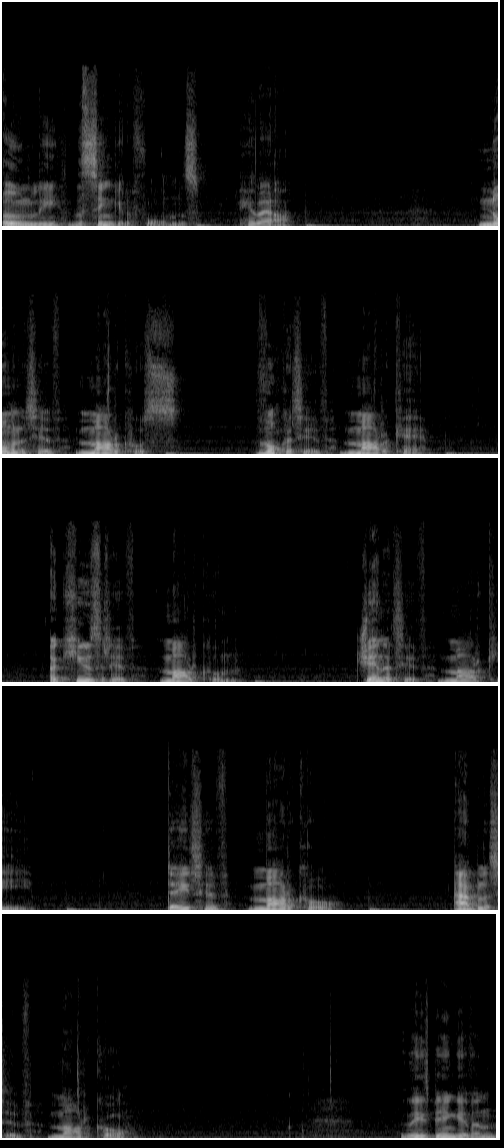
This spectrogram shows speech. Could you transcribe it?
only the singular forms. Here they are. Nominative Marcus, vocative Marce, accusative Marcum, Genitive, marci. Dative, marco. Ablative, marco. These being given,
